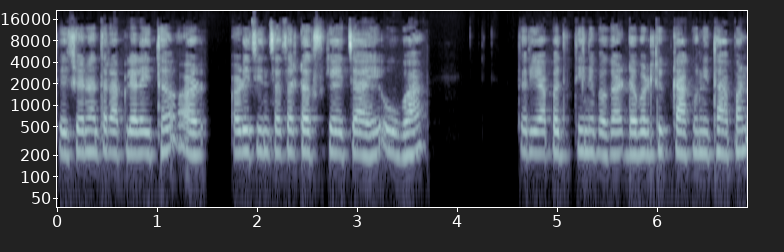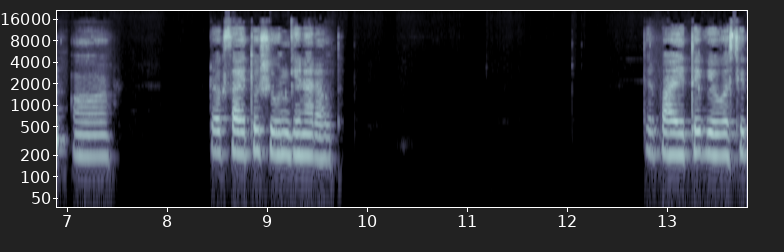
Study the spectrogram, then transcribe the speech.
त्याच्यानंतर आपल्याला इथं अड अडीच इंचाचा टक्स घ्यायचा आहे उभा. तर या पद्धतीने बघा डबल टिप टाकून इथं आपण टक्स आहे तो शिवून घेणार आहोत. तर पहा इथे व्यवस्थित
